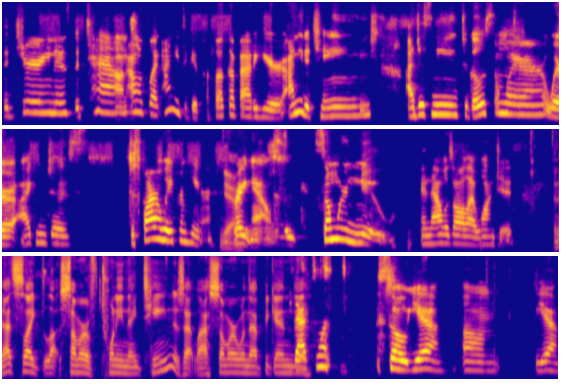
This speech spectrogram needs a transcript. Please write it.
the dreariness the town i was like i need to get the fuck up out of here. I need to change. I just need to go somewhere where i can just just far away from here yeah. right now, like somewhere new. And that was all I wanted. And that's like summer of 2019. Is that last summer when that began? To... That's when. So yeah, um, yeah,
